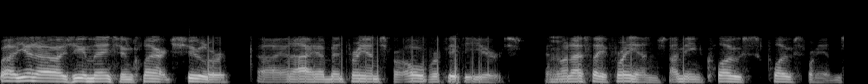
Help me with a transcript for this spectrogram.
Well, you know, as you mentioned, Clarence Shuler uh, and I have been friends for over 50 years. And mm-hmm. when I say friends, I mean close, close friends.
